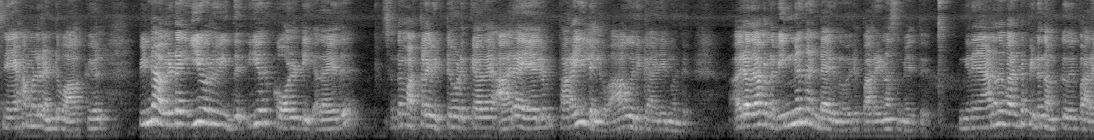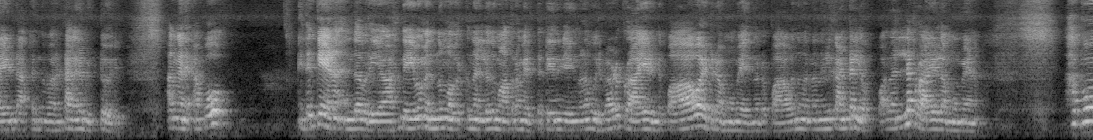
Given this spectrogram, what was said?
സ്നേഹമുള്ള രണ്ട് വാക്കുകൾ. പിന്നെ അവരുടെ ഈ ഒരു ഇത് ഈ ഒരു ക്വാളിറ്റി അതായത് സ്വന്തം മക്കളെ വിട്ടുകൊടുക്കാതെ ആരായാലും പറയില്ലല്ലോ ആ ഒരു കാര്യം കൊണ്ട്. അവരതാ പറഞ്ഞ വിങ്ങുന്നുണ്ടായിരുന്നു അവർ പറയുന്ന സമയത്ത്. ഇങ്ങനെയാണെന്ന് പറഞ്ഞിട്ട് പിന്നെ നമുക്ക് ഇത് പറയണ്ട എന്ന് പറഞ്ഞിട്ട് അങ്ങനെ വിട്ടു അവർ അങ്ങനെ. അപ്പോൾ ഇതൊക്കെയാണ് എന്താ പറയുക ദൈവം എന്നും അവർക്ക് നല്ലത് മാത്രം വരുത്തട്ടെ എന്ന് ചെയ്യുന്ന ഒരുപാട് പ്രായമുണ്ട്. പാവമായിട്ടൊരു അമ്മൂമ്മയായിരുന്നു കേട്ടോ. പാവം എന്ന് പറഞ്ഞാൽ നിങ്ങൾ കണ്ടല്ലോ. നല്ല പ്രായമുള്ള അമ്മൂമ്മയാണ്. അപ്പോൾ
